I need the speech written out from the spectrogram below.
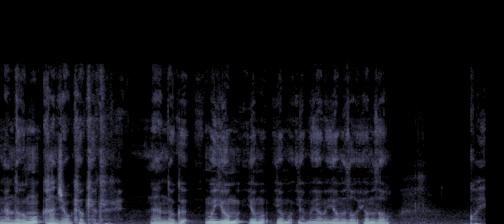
何読む漢字オッケーオッケーオッケーオッケー。何読もう読む、読む、読む、読む、読む、読むぞ、読むぞ。これ。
